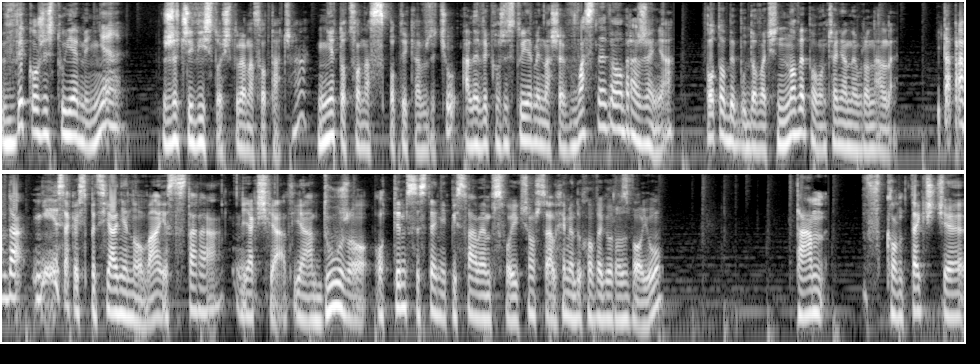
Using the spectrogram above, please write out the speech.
wykorzystujemy nie rzeczywistość, która nas otacza, nie to, co nas spotyka w życiu, ale wykorzystujemy nasze własne wyobrażenia po to, by budować nowe połączenia neuronalne. I ta prawda nie jest jakaś specjalnie nowa, jest stara jak świat. Ja dużo o tym systemie pisałem w swojej książce Alchemia Duchowego Rozwoju. Tam w kontekście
